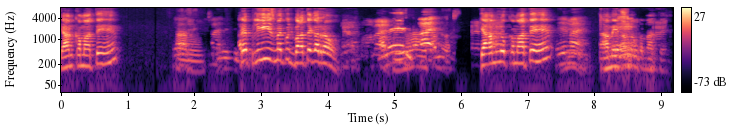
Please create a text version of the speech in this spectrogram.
क्या हम कमाते हैं. अरे प्लीज़ मैं कुछ बातें कर रहा हूँ। क्या हम लोग कमाते हैं? हमें हम लोग कमाते हैं।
